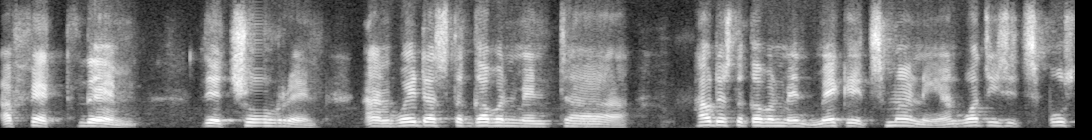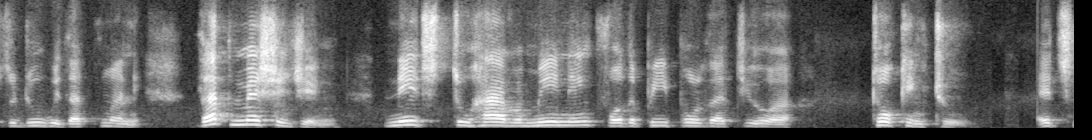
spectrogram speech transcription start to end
affect them, their children? And where does the government, uh, how does the government make its money? And what is it supposed to do with that money? That messaging needs to have a meaning for the people that you are talking to. It's,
